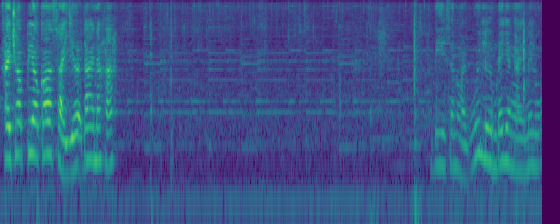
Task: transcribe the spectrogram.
ใครชอบเปรี้ยวก็ใส่เยอะได้นะคะบีซะหน่อย อุ้ยลืมได้ยังไงไม่รู้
